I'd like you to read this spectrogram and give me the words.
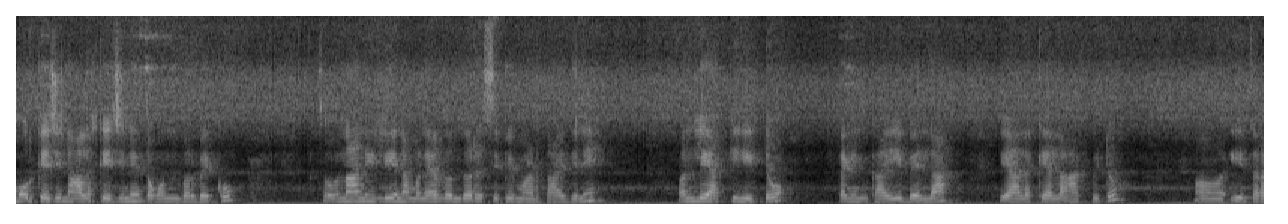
ಮೂರು ಕೆ ಜಿ ನಾಲ್ಕು ಕೆ ಜಿನೇ ತೊಗೊಂಡು ಬರಬೇಕು. ಸೊ ನಾನಿಲ್ಲಿ ನಮ್ಮ ಮನೆಯವ್ರದ್ದೊಂದು ರೆಸಿಪಿ ಮಾಡ್ತಾಯಿದ್ದೀನಿ ಒಂದ್ಲಿ ಅಕ್ಕಿ ಹಿಟ್ಟು, ತೆಂಗಿನಕಾಯಿ, ಬೆಲ್ಲ ಏಲಕ್ಕಿ ಎಲ್ಲ ಹಾಕ್ಬಿಟ್ಟು ಈ ಥರ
